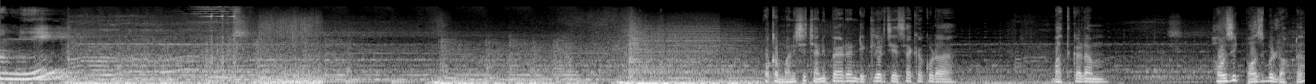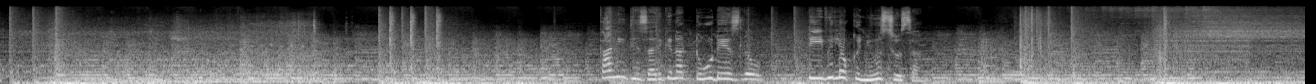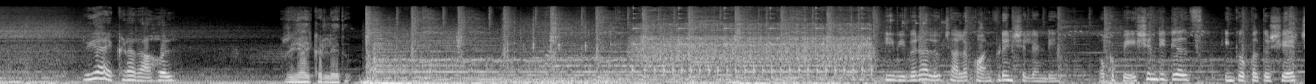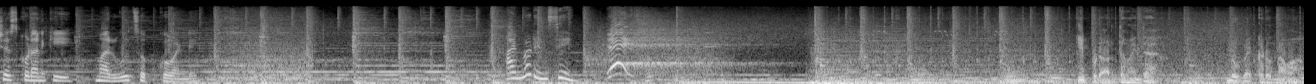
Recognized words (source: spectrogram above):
Mummy. ఒక మనిషి చనిపోయాడని డిక్లేర్ చేశాక కూడా బతకడం హౌజ్ ఇట్ పాసిబుల్ డాక్టర్? కానీ ఇది జరిగిన టూ డేస్లో టీవీలో ఒక న్యూస్ చూశాను. రియా ఎక్కడ రాహుల్? రియా ఇక్కడ లేదు. ఈ వివరాలు చాలా కాన్ఫిడెన్షియల్ అండి. ఒక పేషెంట్ డీటెయిల్స్ ఇంకొకరితో షేర్ చేసుకోవడానికి మా రూల్స్ ఒప్పుకోవండి. ఐఎమ్ నాట్ ఇన్సేన్ ఇప్పుడు అర్థమైందా? నువ్వెక్కడున్నావా?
